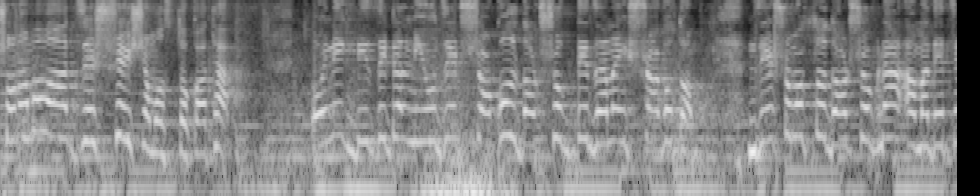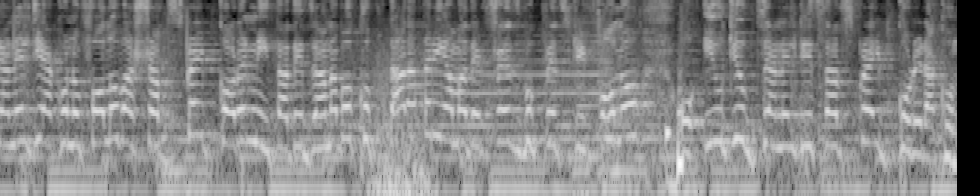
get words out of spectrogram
শোনাবো আজ সেই সমস্ত কথা। দৈনিক ডিজিটাল নিউজের সকল দর্শকদের জানাই স্বাগতম। যে সমস্ত দর্শকরা আমাদের চ্যানেলটি এখনও ফলো বা সাবস্ক্রাইব করেননি, তাদের জানাব খুব তাড়াতাড়ি আমাদের ফেসবুক পেজটি ফলো ও ইউটিউব চ্যানেলটি সাবস্ক্রাইব করে রাখুন।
